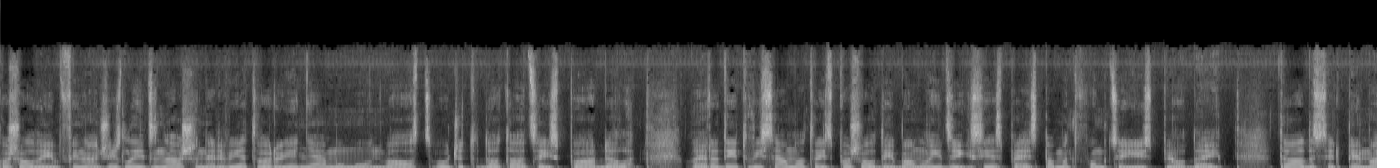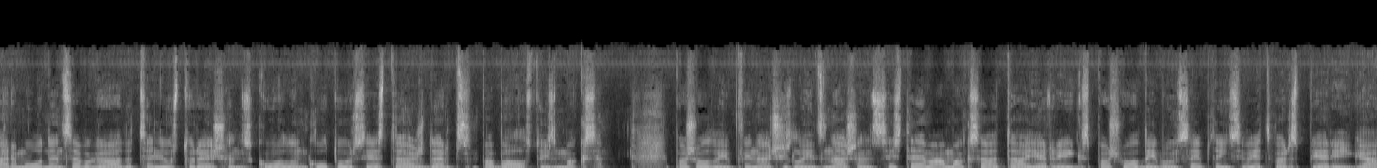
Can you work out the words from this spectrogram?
Pašvaldību finanšu izlīdzināšana ir vietvaru ieņēmumu un valsts budžeta dotācijas pārdale, lai radītu visām Latvijas pašvaldībām līdzīgas iespējas pamatfunkciju izpildēji. Tādas ir piemēram ūdens apgāde, ceļu uzturēšana, skolu un kultūras iestāžu darbs un pabalstu izmaksa. Pašvaldību finanšu izlīdzināšanas sistēmā maksātāji ir Rīgas pašvaldība un septiņas vietvaras pierīgā.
